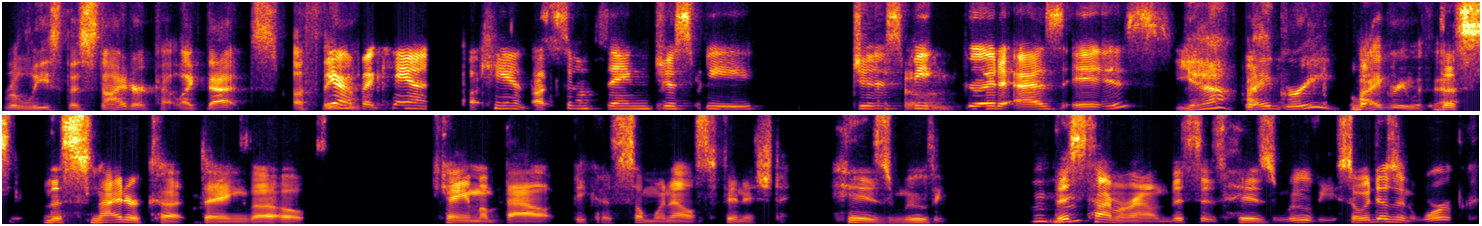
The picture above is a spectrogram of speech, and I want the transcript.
release the Snyder cut? Like that's a thing. Yeah, but can't can't I, something just be just be um, good as is. Yeah, I agree. But I agree with that. The, the Snyder Cut thing, though, came about because someone else finished his movie. Mm-hmm. This time around, this is his movie. So it doesn't work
